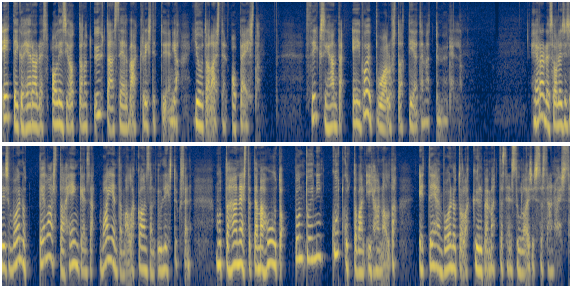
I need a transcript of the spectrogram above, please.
etteikö Herodes olisi ottanut yhtään selvää kristittyjen ja juutalaisten opeista. Siksi häntä ei voi puolustaa tietämättömyydellä. Herodes olisi siis voinut pelastaa henkensä vaientamalla kansan ylistyksen, mutta hänestä tämä huuto tuntui niin kutkuttavan ihanalta, ettei hän voinut olla kylpemättä sen suloisissa sanoissa.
